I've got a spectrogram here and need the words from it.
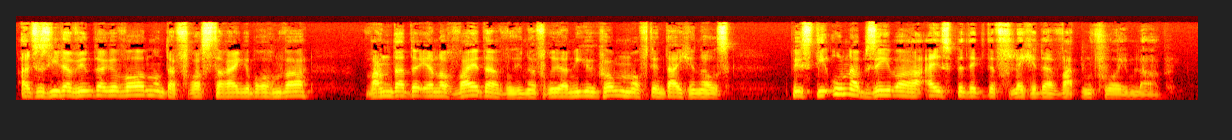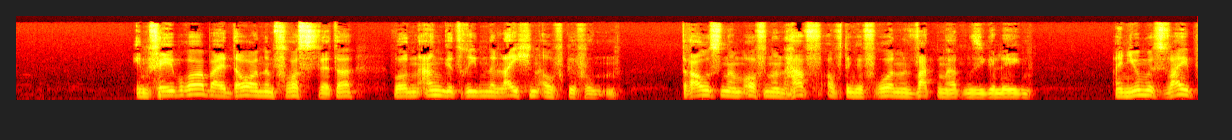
Als es wieder Winter geworden und der Frost hereingebrochen war, wanderte er noch weiter, wohin er früher nie gekommen, auf den Deich hinaus, bis die unabsehbare eisbedeckte Fläche der Watten vor ihm lag. Im Februar bei dauerndem Frostwetter wurden angetriebene Leichen aufgefunden. Draußen am offenen Haff auf den gefrorenen Watten hatten sie gelegen. Ein junges Weib,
